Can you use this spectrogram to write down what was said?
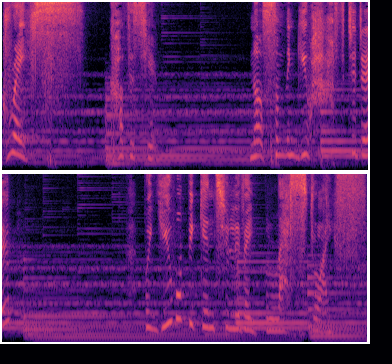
grace covers you. Not something you have to do, but you will begin to live a blessed life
